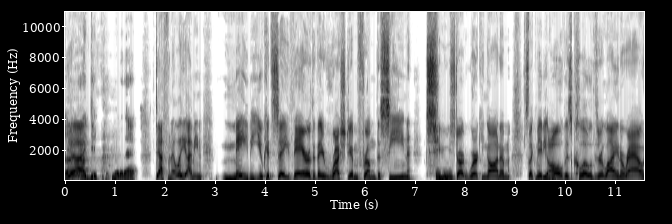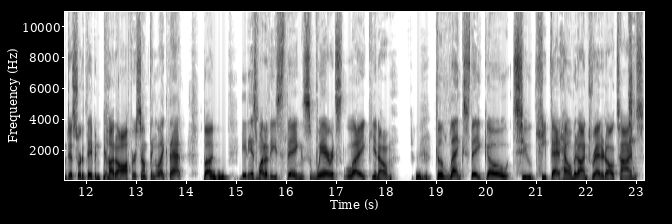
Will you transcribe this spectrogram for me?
So yeah, I, I did take note of that. Definitely. I mean, maybe you could say there that they rushed him from the scene to mm-hmm. start working on him. It's like maybe mm-hmm. all of his clothes are lying around, just sort of they've been cut off or something like that. But mm-hmm. it is one of these things where it's like, you know, mm-hmm. the lengths they go to keep that helmet on Dredd at all times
